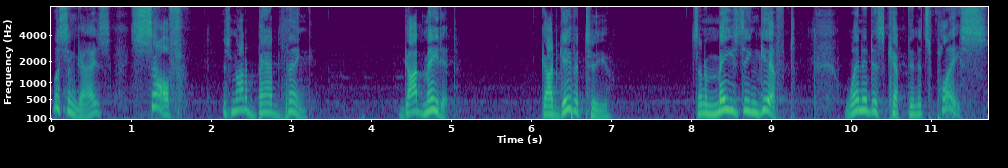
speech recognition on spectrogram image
Listen, guys, self is not a bad thing. God made it, God gave it to you. It's an amazing gift when it is kept in its place.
